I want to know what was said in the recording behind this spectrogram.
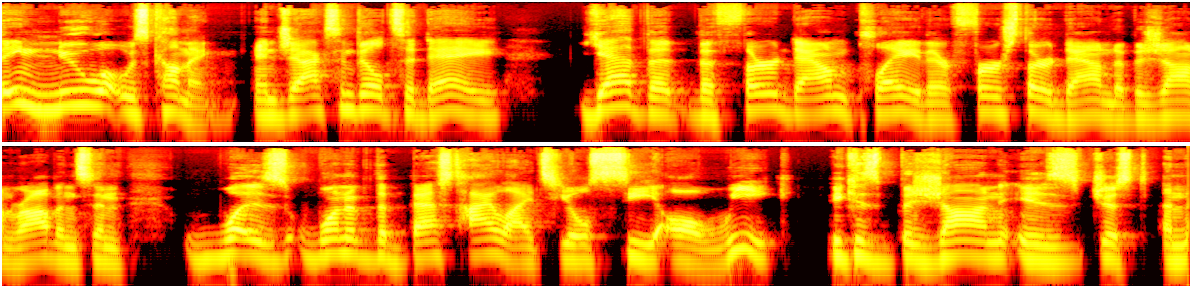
they knew what was coming. And Jacksonville today, yeah, the the third down play, their first third down to Bijan Robinson was one of the best highlights you'll see all week because Bijan is just an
